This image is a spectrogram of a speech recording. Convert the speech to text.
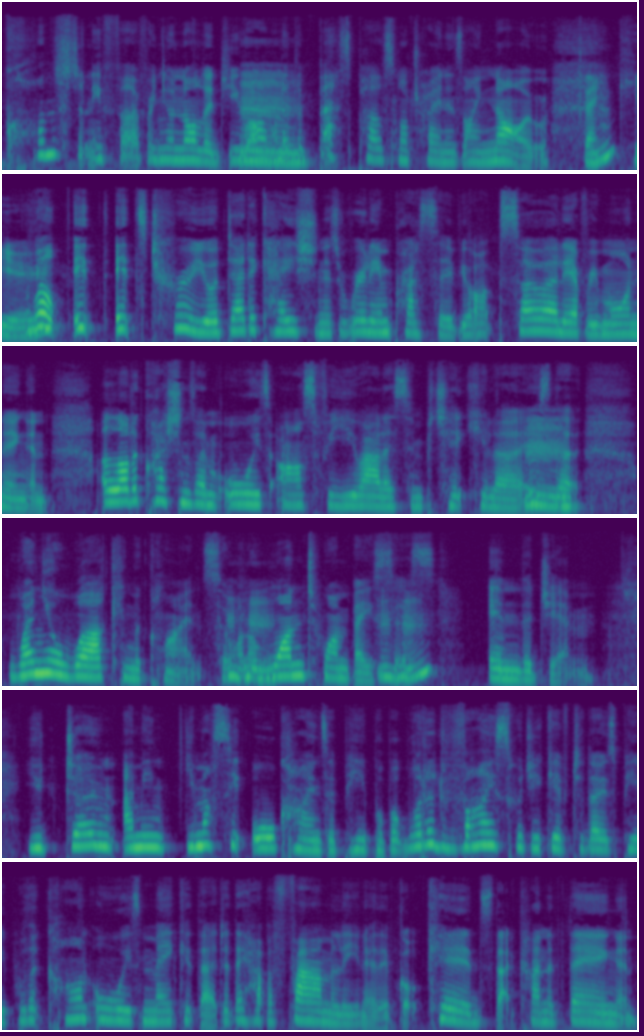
constantly furthering your knowledge you are one of the mm. best personal trainers i know thank you. well, it, it's true. Your dedication is really impressive. You're up so early every morning. And a lot of questions I'm always asked for you, Alice, in particular, is mm. that when you're working with clients, so on a one to one basis, mm-hmm. In the gym. You don't, I mean, you must see all kinds of people, but what advice would you give to those people that can't always make it there? Do they have a family? You know, they've got kids, that kind of thing. And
